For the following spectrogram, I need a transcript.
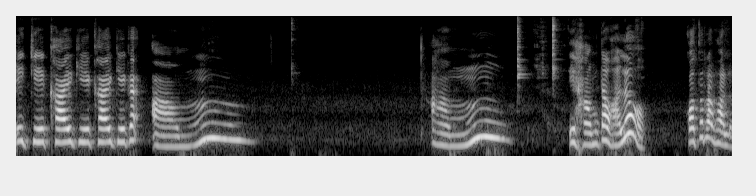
এই কে খায় কে খায় কে খায়? আম। আম। এই হামটা ভালো? কতটা ভালো?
